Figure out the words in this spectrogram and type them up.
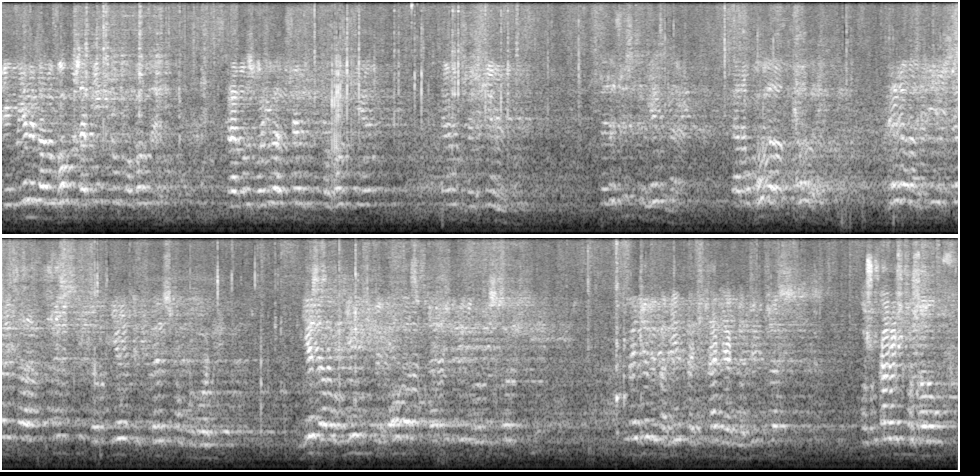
Dziękujemy Panu Bogu za piękną pogodę, która pozwoliła przeżyć pogodnie tę przeziębię. Przede wszystkim jednak ta pogoda wczoraj wlewa nadzieję serca wszystkich dotkniętych klęską powodzi. Nie zapomnieliśmy o Was w czasie tej uroczystości i będziemy pamiętać tak jak dotychczas o szukaniu sposobów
